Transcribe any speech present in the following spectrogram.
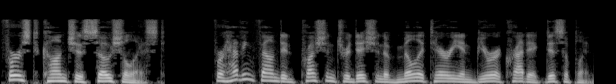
first conscious socialist for having founded Prussian tradition of military and bureaucratic discipline.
